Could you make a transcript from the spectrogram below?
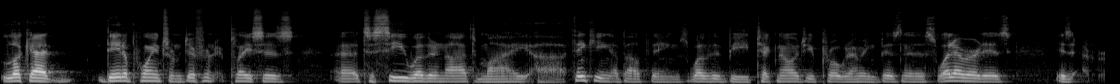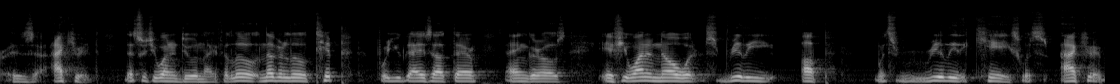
look at data points from different places uh, to see whether or not my uh, thinking about things, whether it be technology, programming, business, whatever it is, is is accurate. That's what you want to do in life. A little another little tip for you guys out there and girls: if you want to know what's really up, what's really the case, what's accurate,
